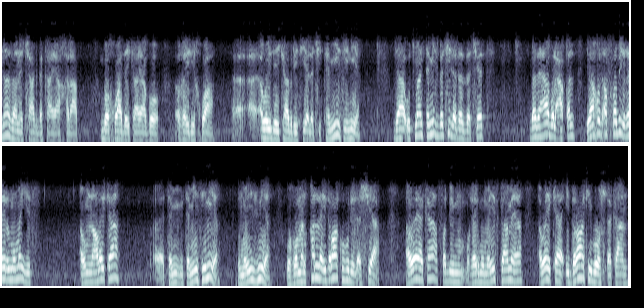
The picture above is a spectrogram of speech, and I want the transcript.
نازانێت چاک دەکایە خراپ بۆ خوا دەیکایە بۆ غەیری خوا ئەوەی دەیکا بریتە لە چی تەمیزی نییە جا وتمان تەمیز بەچی لە دەست دەچێت بذهاب العقل ياخذ الصبي غير المميز. أو من عليك تمييز نية مميز نية. وهو من قل إدراكه للأشياء. أويك صبي غير مميز كامية أويك إدراكي بوشتكان.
